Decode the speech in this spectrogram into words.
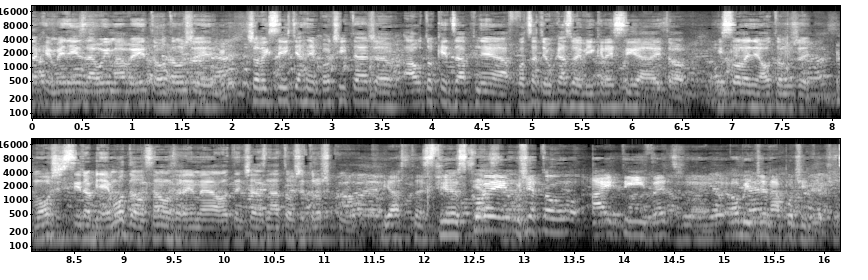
také menej zaujímavé. Je to o tom, že človek si vyťahne počítač auto keď zapne a v podstate ukazuje výkresy a je to vyslovene o tom, že môžeš si robiť aj model, samozrejme, ale ten čas na to, že trošku... Jasné, čiže skorej už je to IT vec, že robíte na počítači.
